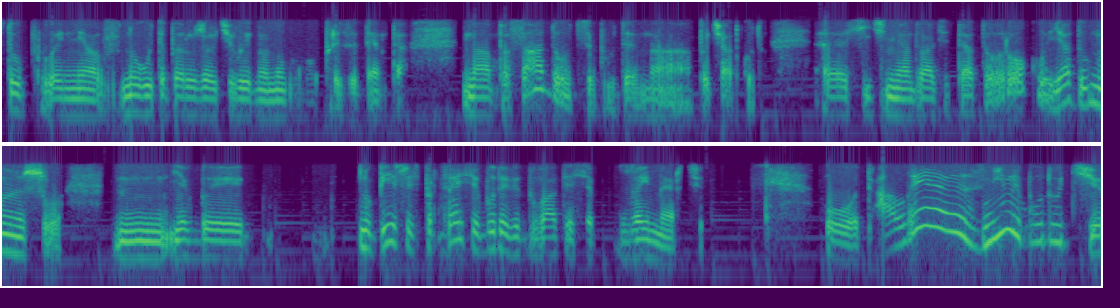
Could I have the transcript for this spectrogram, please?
вступлення в нову тепер уже очевидно нового президента на посаду. Це буде на початку е, січня 25-го року. Я думаю, що якби ну більшість процесів буде відбуватися за інерцією. От, але зміни будуть е,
